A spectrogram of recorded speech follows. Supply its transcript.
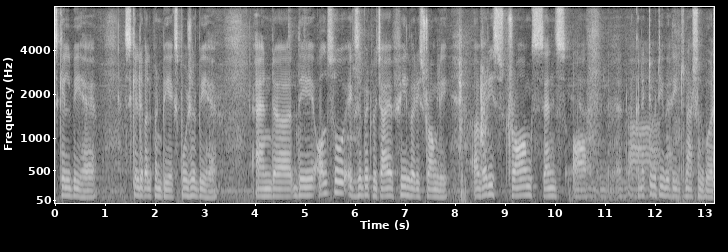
स्किल भी है स्किल डेवलपमेंट भी एक्सपोजर भी है and uh, they also exhibit which i feel very strongly a very strong sense of uh, connectivity with the international world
